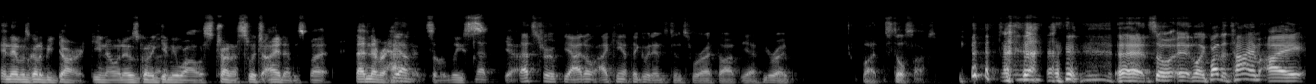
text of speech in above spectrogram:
and it was going to be dark, you know, and it was going to get me while I was trying to switch items. But that never Yeah. happened. So at least, That- yeah. That's true. Yeah, I don't. I can't think of an instance where I thought, yeah, you're right, but still sucks. uh, so uh, like by the time I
